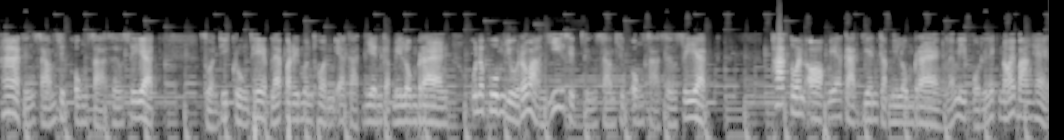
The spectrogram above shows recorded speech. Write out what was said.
15 ถึง 30 องศาเซลเซียส ส่วนที่กรุงเทพและปริมณฑลมีอากาศเย็นกับมีลมแรง อุณหภูมิอยู่ระหว่าง 20 ถึง 30 องศาเซลเซียสภาคตะวันออกมีอากาศเย็นกับมีลมแรง และมีฝนเล็กน้อยบางแห่ง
